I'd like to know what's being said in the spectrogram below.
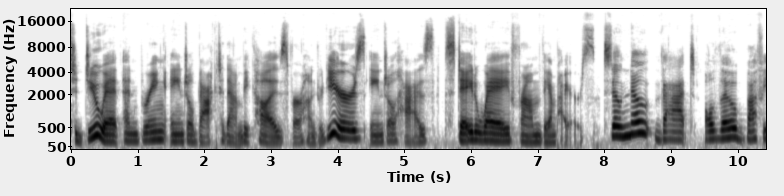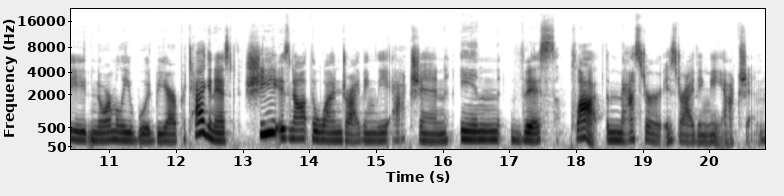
to do it and bring Angel back to them because for a hundred years, Angel has stayed away from vampires. So note that although Buffy normally would be our protagonist, she is not the one driving the action in this plot. The master is driving the action.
